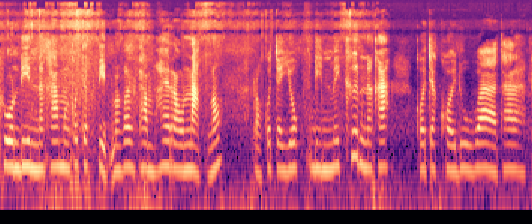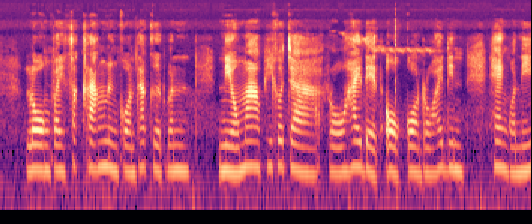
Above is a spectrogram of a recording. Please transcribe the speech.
พรวนดินนะคะ มันก็จะติดมันก็จะทำให้เราหนักเนาะเราก็จะยกดินไม่ขึ้นนะคะ ก็จะคอยดูว่าถ้าลงไปสักครั้งหนึ่งก่อนถ้าเกิดมันเหนียวมากพี่ก็จะรอให้แดดออกก่อนรอให้ดินแห้งกว่านี้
